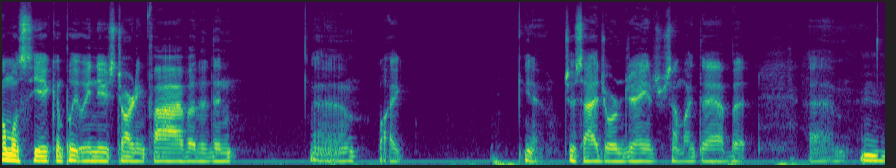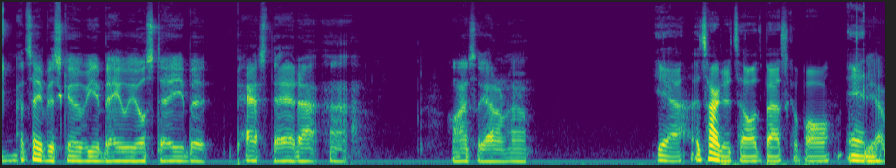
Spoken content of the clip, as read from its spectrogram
almost see a completely new starting five, other than uh, like you know Josiah Jordan James or something like that. But um, mm-hmm. I'd say Vescovi and Bailey will stay, but past that, I, uh, Honestly, I don't know. Yeah, it's hard to tell with basketball, and yeah,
